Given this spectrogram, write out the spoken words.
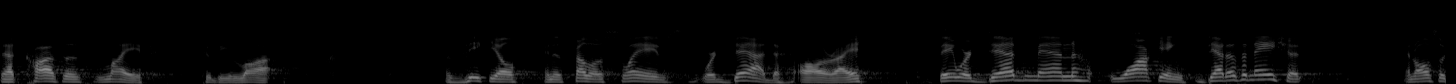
that causes life to be lost. Ezekiel and his fellow slaves were dead, all right. They were dead men walking, dead as a nation, and also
